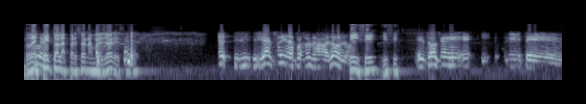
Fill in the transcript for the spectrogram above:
respeto a las personas mayores. ya soy una persona mayor, ¿no? Sí, sí, y sí. Entonces, eh, este,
